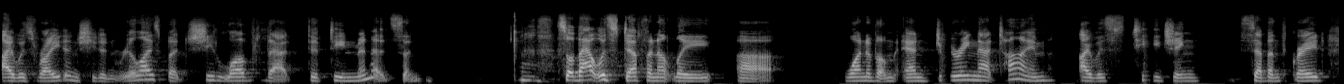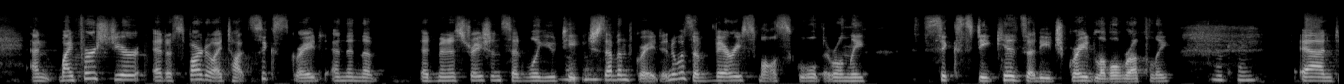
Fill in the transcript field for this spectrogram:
I was right, and she didn't realize. But she loved that 15 minutes, and so that was definitely uh, one of them. And during that time, I was teaching seventh grade. And my first year at Esparto, I taught sixth grade. And then the administration said, Will you teach Mhm. seventh grade? And it was a very small school. There were only 60 kids at each grade level, roughly. Okay. And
